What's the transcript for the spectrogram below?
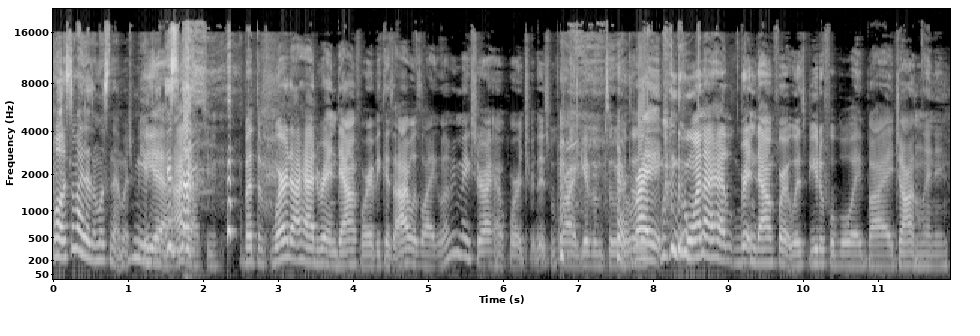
Well, if somebody doesn't listen that much music, yeah, I not- got you. But the word I had written down for it because I was like, let me make sure I have words for this before I give them to her. Right. The one I had written down for it was "Beautiful Boy" by John Lennon.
